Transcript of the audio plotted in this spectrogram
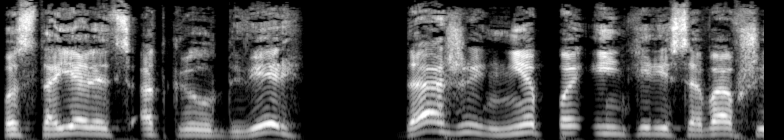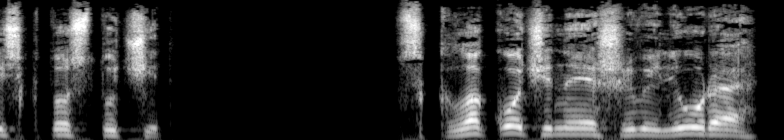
Постоялец открыл дверь, даже не поинтересовавшись, кто стучит. Всклокоченная шевелюра,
